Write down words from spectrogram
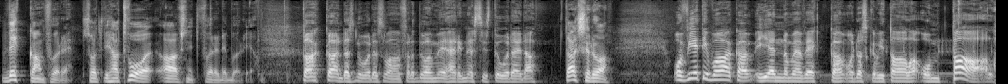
veckan före, så att vi har två avsnitt före det börjar. Tack Anders Nordesvan för att du var med här i Näst historia idag. Tack ska du ha. Och vi är tillbaka igen om en vecka och då ska vi tala om tal,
